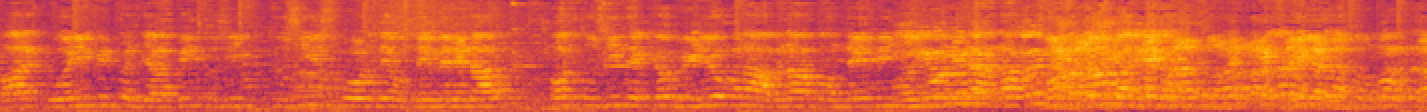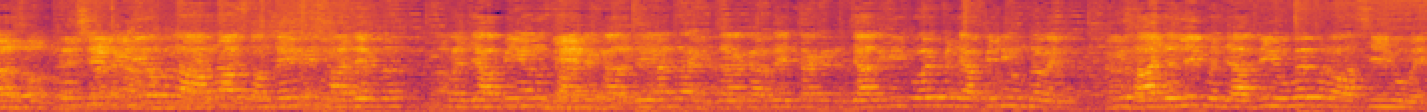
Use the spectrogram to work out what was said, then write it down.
ਪਰ ਕੋਈ ਵੀ ਪੰਜਾਬੀ ਤੁਸੀਂ ਤੁਸੀਂ ਸਪੋਰਟ ਦੇ ਹੁੰਦੇ ਮੇਰੇ ਨਾਲ ਔਰ ਤੁਸੀਂ ਦੇਖਿਓ ਵੀਡੀਓ ਬਣਾ ਬਣਾ ਪਾਉਂਦੇ ਵੀ ਈਗੋ ਜਿਹੜਾ ਨਾ ਤੁਸੀਂ ਵੀਡੀਓ ਬਣਾ ਬਣਾ ਪਾਉਂਦੇ ਵੀ ਸਾਡੇ ਪੰਜਾਬੀਆਂ ਨੂੰ ਤੰਗ ਕਰਦੇ ਆ ਤਾਂ ਇਦਾਂ ਕਰਦੇ ਤਾਂ ਜਦ ਕਿ ਕੋਈ ਪੰਜਾਬੀ ਨਹੀਂ ਹੁੰਦਾ ਵਿੱਚ ਸਾਡੇ ਲਈ ਪੰਜਾਬੀ ਹੋਵੇ ਪ੍ਰਵਾਸੀ ਹੋਵੇ।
